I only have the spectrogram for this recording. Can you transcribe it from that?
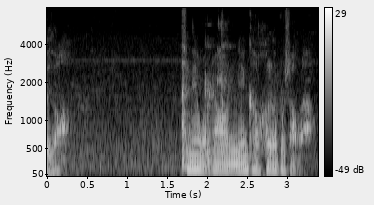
魏总，今天晚上您可喝了不少了。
